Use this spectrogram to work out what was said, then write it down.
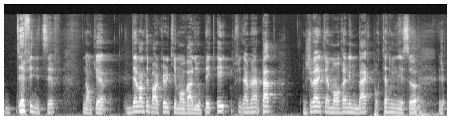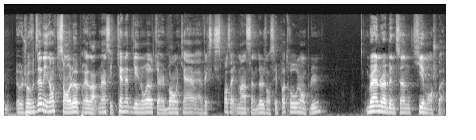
définitif. Donc, euh, Devante Parker qui est mon value pick. Et finalement, Pat, je vais avec mon running back pour terminer ça. Je, vais vous dire les noms qui sont là présentement. C'est Kenneth Gainwell qui a un bon camp avec ce qui se passe avec Miles. On sait pas trop non plus. Brian Robinson qui est mon choix.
